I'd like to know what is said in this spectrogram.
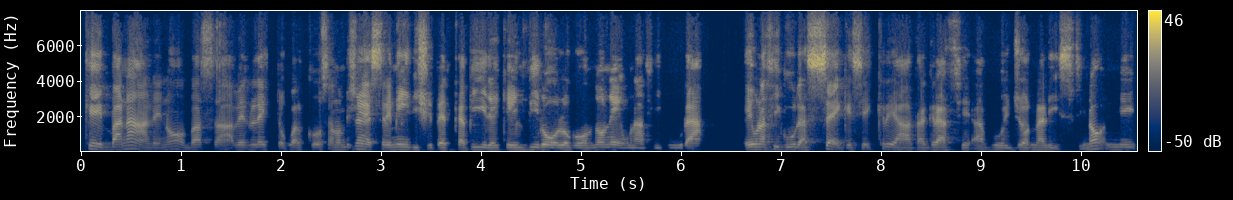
che è banale, no? Basta aver letto qualcosa, non bisogna essere medici per capire che il virologo non è una figura, è una figura a sé che si è creata grazie a voi giornalisti, no? Il,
